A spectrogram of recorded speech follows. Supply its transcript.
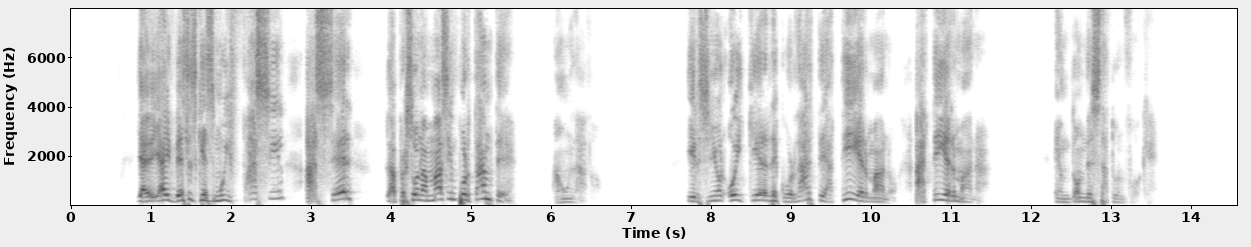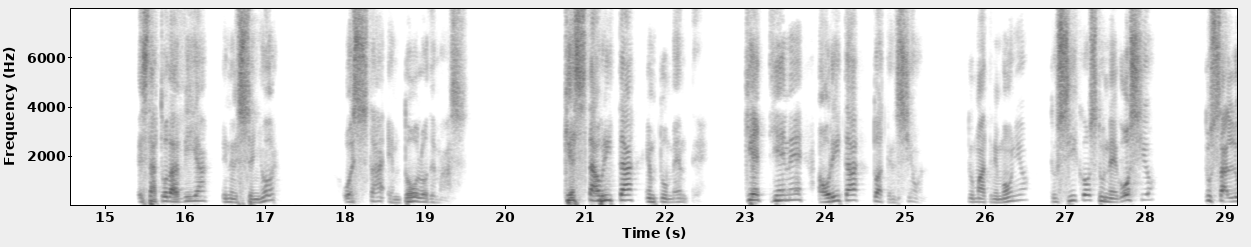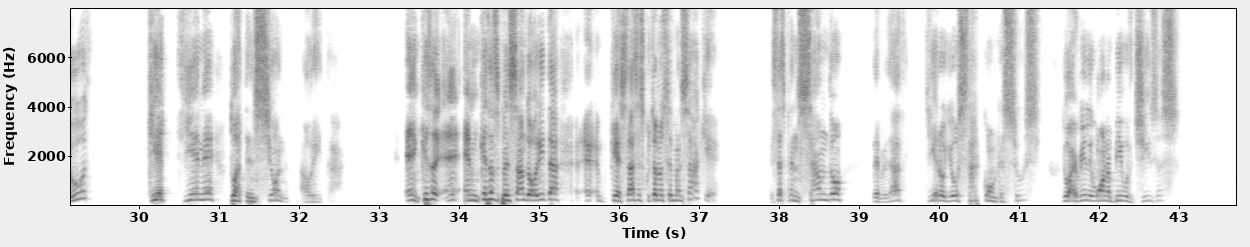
Y hay, veces que es muy fácil hacer la persona más importante a un lado. Y el Señor hoy quiere recordarte a ti, hermano, a ti, hermana, en dónde está tu enfoque. ¿Está todavía en el Señor o está en todo lo demás? ¿Qué está ahorita en tu mente? ¿Qué tiene ahorita tu atención? ¿Tu matrimonio? ¿Tus hijos? ¿Tu negocio? ¿Tu salud? ¿Qué tiene tu atención ahorita? ¿En qué, estás pensando ahorita que estás escuchando este mensaje? ¿Estás pensando, de verdad, quiero yo estar con Jesús? Do I really want to be with Jesus?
